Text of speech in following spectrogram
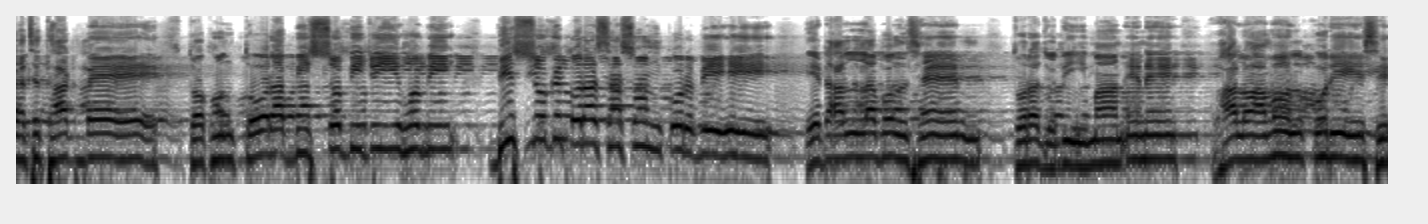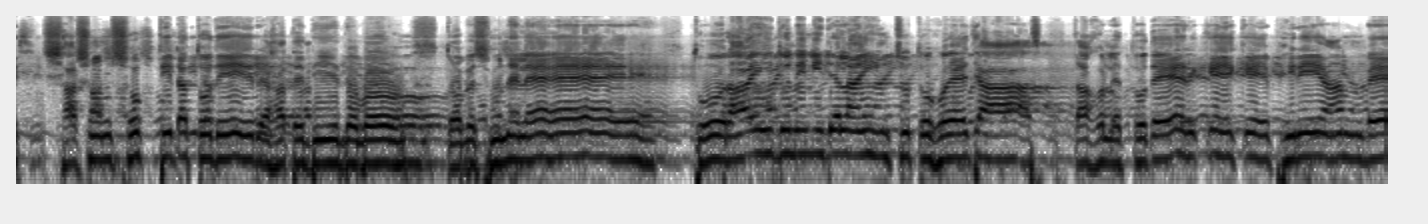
কাছে থাকবে, তখন তোরা বিশ্ব বিজয়ী হবি, বিশ্বকে তোরা শাসন করবি। এটা আল্লাহ বলছেন তোরা যদি ইমান এনে ভালো আমল করিস, শাসন শক্তিটা তোদের হাতে দিয়ে দেব। তবে শুনেলে তোরাই যদি নিজে লাইনচ্যুত হয়ে যাস, তাহলে তোদের কে ফিরিয়ে আনবে?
